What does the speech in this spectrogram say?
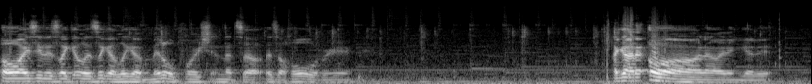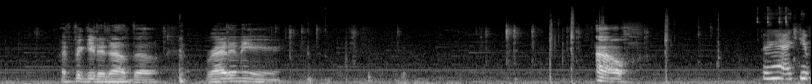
oh, I see. There's like there's like a like a middle portion. That's a there's a hole over here. I got it. Oh no, I didn't get it. I figured it out though. Right in here. Ow. Dang it, I keep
